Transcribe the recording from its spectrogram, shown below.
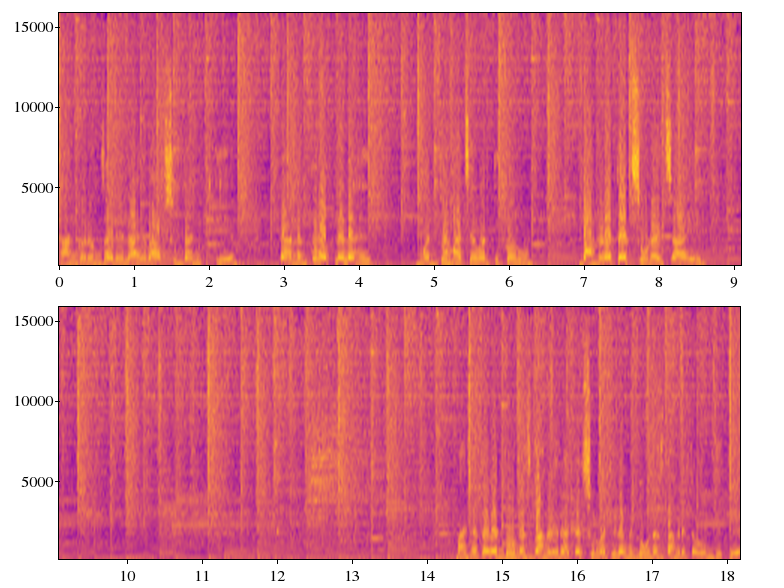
छान गरम झालेलं आहे वाफ सुद्धा निघतीये. त्यानंतर आपल्याला हे मध्यम आचेवरती करून बांगडा त्यात सोडायचा आहे. माझ्या तव्यात दोनच बांगडे राहतात. सुरुवातीला मी दोनच बांगडे तळून घेते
